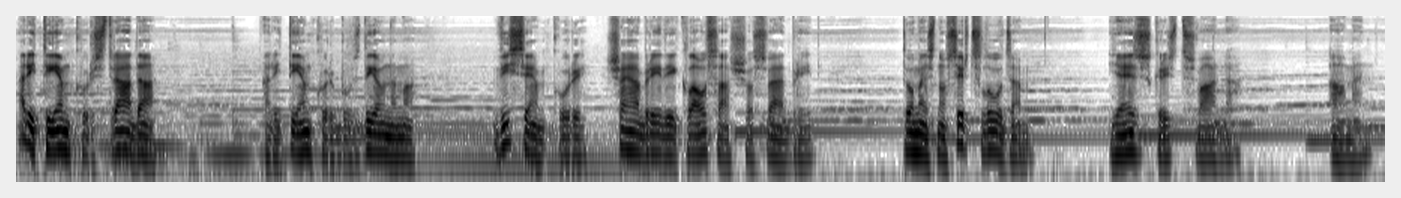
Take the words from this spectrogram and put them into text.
arī tiem, kuri strādā, arī tiem, kuri būs dievnamā, visiem, kuri šajā brīdī klausās šo svētbrīdi. To mēs no sirds lūdzam Jēzus Kristus vārdā. Āmen!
